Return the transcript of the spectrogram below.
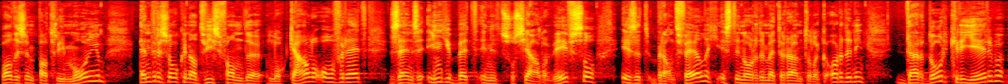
wat is een patrimonium. En er is ook een advies van de lokale overheid? Zijn ze ingebed in het sociale weefsel? Is het brandveilig? Is het in orde met de ruimtelijke ordening? Daardoor creëren we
